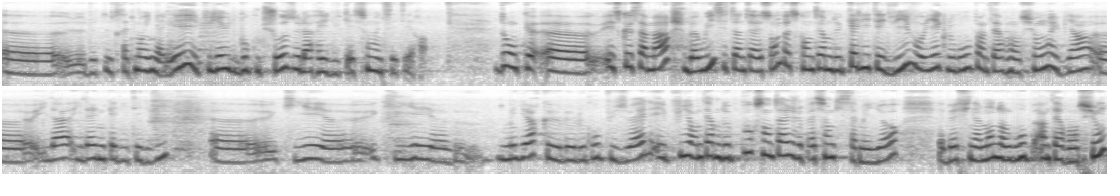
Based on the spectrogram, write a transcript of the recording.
De, traitement inhalé, et puis il y a eu beaucoup de choses, de la rééducation, etc. Donc, euh, est-ce que ça marche? Ben oui, c'est intéressant parce qu'en termes de qualité de vie, vous voyez que le groupe intervention, eh bien, euh, il, a, il a une qualité de vie euh, qui est, euh, qui est euh, meilleure que le, le, groupe usuel. Et puis, en termes de pourcentage de patients qui s'améliorent, eh bien, finalement, dans le groupe intervention,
